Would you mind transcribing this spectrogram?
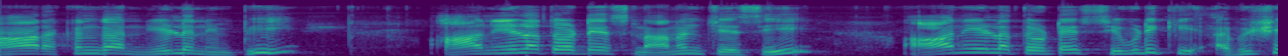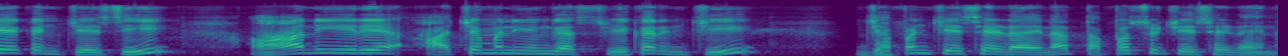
ఆ రకంగా నీళ్ళు నింపి ఆ నీళ్ళతోటే స్నానం చేసి ఆ నీళ్ళతోటే శివుడికి అభిషేకం చేసి ఆ నీరే ఆచమనీయంగా స్వీకరించి జపం చేసాడాయన తపస్సు చేసాడాయన.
